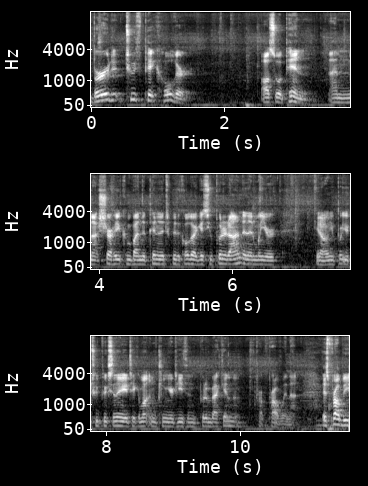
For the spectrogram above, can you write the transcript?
bird toothpick holder. Also a pin. I'm not sure how you combine the pin and the toothpick holder. I guess you put it on, and then when you're you know, you put your toothpicks in there, you take them out and clean your teeth and put them back in. Probably not. It's probably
